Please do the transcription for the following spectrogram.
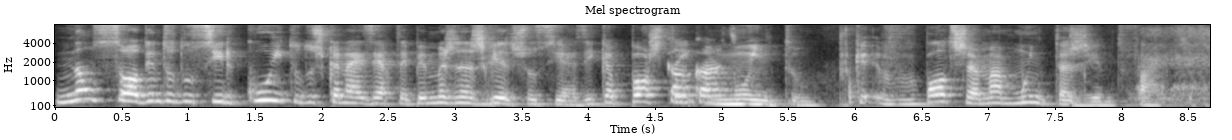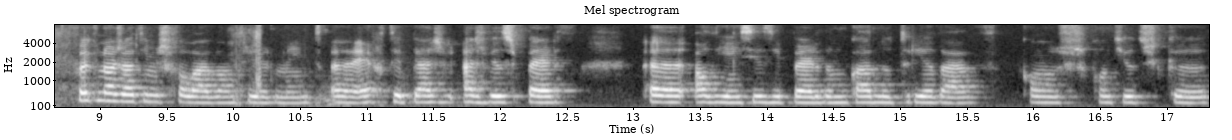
não só dentro do circuito dos canais RTP, mas nas redes sociais e que apostem Concordo. muito. Porque pode chamar muita gente, de facto. Foi o que nós já tínhamos falado anteriormente. A RTP às, às vezes perde ah, audiências e perde um bocado de notoriedade com os conteúdos que,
